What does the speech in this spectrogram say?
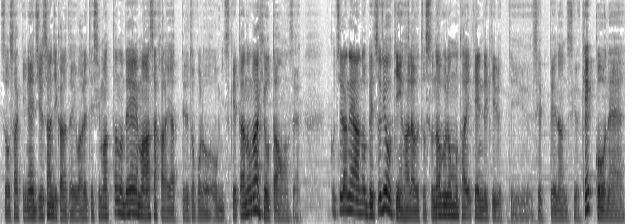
そう、さっきね、13時からと言われてしまったので、まあ朝からやってるところを見つけたのがひょうたん温泉。こちらね、あの別料金払うと砂風呂も体験できるっていう設定なんですけど、結構ね、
